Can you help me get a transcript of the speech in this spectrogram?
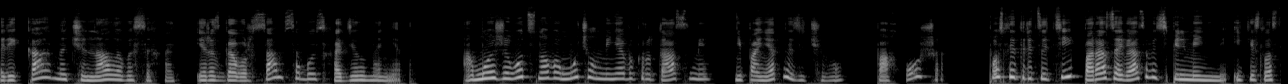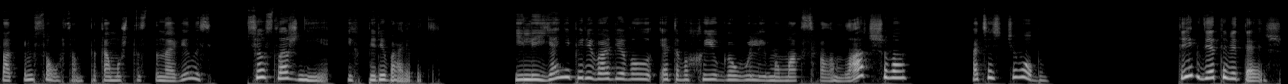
река начинала высыхать, и разговор сам собой сходил на нет. А мой живот снова мучил меня выкрутасами, Непонятно из-за чего. Похоже. После 30 пора завязывать с пельменями и кисло-сладким соусом, потому что становилось все сложнее их переваривать. Или я не переваривал этого Хьюга Уильяма Максвелла-младшего, хотя с чего бы? Ты где-то витаешь.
